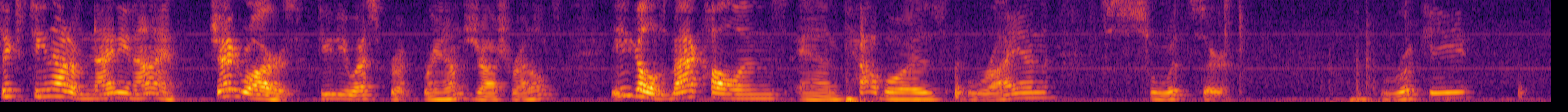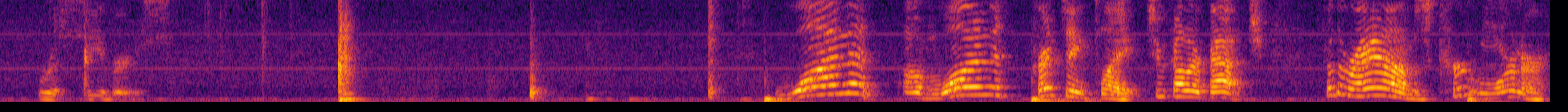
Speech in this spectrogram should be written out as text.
Sixteen out of ninety-nine. Jaguars, Dede Westbrook. Rams, Josh Reynolds. Eagles, Mack Hollins. And Cowboys, Ryan Switzer. Rookie receivers. One of one printing plate, two color patch. For the Rams, Kurt Warner.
